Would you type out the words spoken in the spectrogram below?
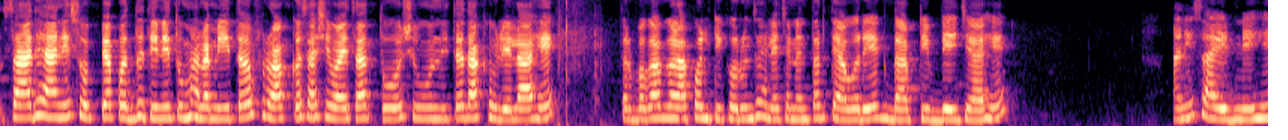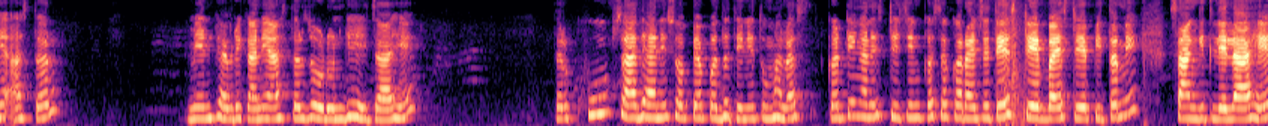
साध्या आणि सोप्या पद्धतीने तुम्हाला मी इथं फ्रॉक कसा शिवायचा तो शिवून इथं दाखवलेला आहे. तर बघा गळा पलटी करून झाल्याच्यानंतर त्यावर एक दाब टीप द्यायची आहे. आणि साईडनेही अस्तर मेन फॅब्रिक आणि अस्तर जोडून घ्यायचं आहे. तर खूप साध्या आणि सोप्या पद्धतीने तुम्हाला कटिंग आणि स्टिचिंग कसं करायचं ते स्टेप बाय स्टेप इथं मी सांगितलेलं आहे.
